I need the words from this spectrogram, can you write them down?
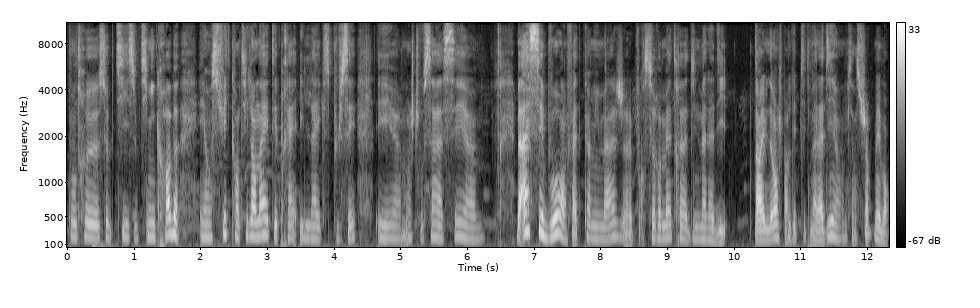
contre ce petit, ce petit microbe, et ensuite quand il en a été prêt, il l'a expulsé. Et euh, moi je trouve ça assez, euh, bah, assez beau en fait comme image pour se remettre d'une maladie. Non, évidemment, je parle des petites maladies, hein, bien sûr, mais bon.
